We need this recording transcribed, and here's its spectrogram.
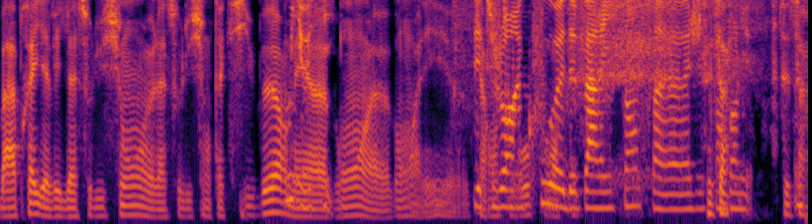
Bah, après il y avait la solution, la solution taxi Uber, Oui, mais bon, bon allez, C'est 40 toujours un € pour heu, de Paris centre, jusqu'en banlieue. C'est ça,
